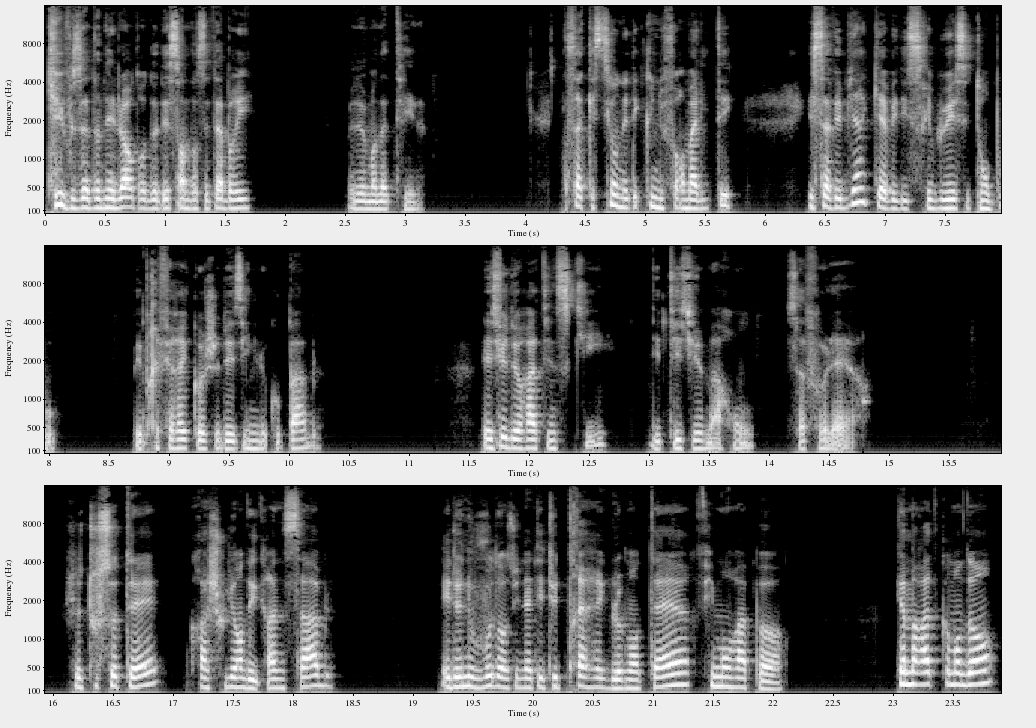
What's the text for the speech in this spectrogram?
Qui vous a donné l'ordre de descendre dans cet abri me demanda-t-il. Sa question n'était qu'une formalité. Il savait bien qui avait distribué ces tombeaux, mais préférait que je désigne le coupable. Les yeux de Ratinsky, des petits yeux marrons, s'affolèrent. Je tout crachouillant des grains de sable, et de nouveau dans une attitude très réglementaire, fis mon rapport. Camarade commandant,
